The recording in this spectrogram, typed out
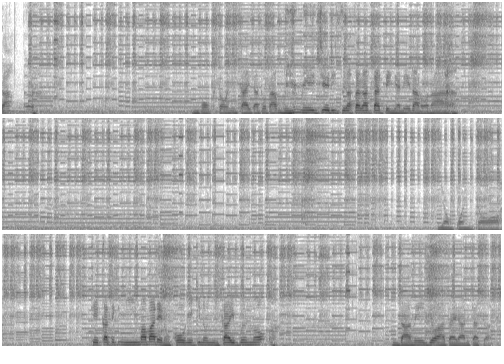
さ木刀に変えた途端命中率が下がったってんじゃねえだろうな。4ポイント。結果的に今までの攻撃の2回分のダメージを与えられたってわけ。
